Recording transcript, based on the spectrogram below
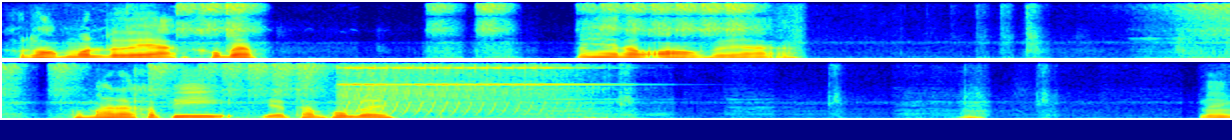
เขาล็อกหมดเลยอะ เขาแบบ ไม่ให้เราออกเลยอะ ผมมาแล้วครับพี่ อย่าทำผมเลย หนึ่ง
